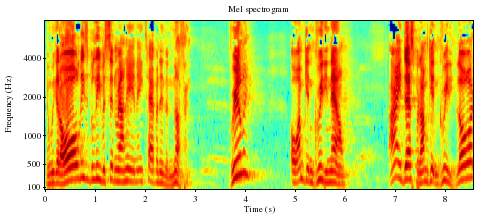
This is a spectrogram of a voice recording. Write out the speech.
And we got all these believers sitting around here and ain't tapping into nothing. Really? Oh, I'm getting greedy now. I ain't desperate, I'm getting greedy. Lord,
